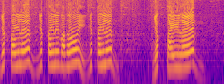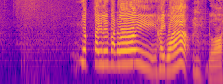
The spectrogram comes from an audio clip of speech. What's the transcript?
nhấc tay lên, nhấc tay lên bạn ơi, nhấc tay lên. Nhấc tay lên. Nhấc tay lên bạn ơi, hay quá. Được rồi.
